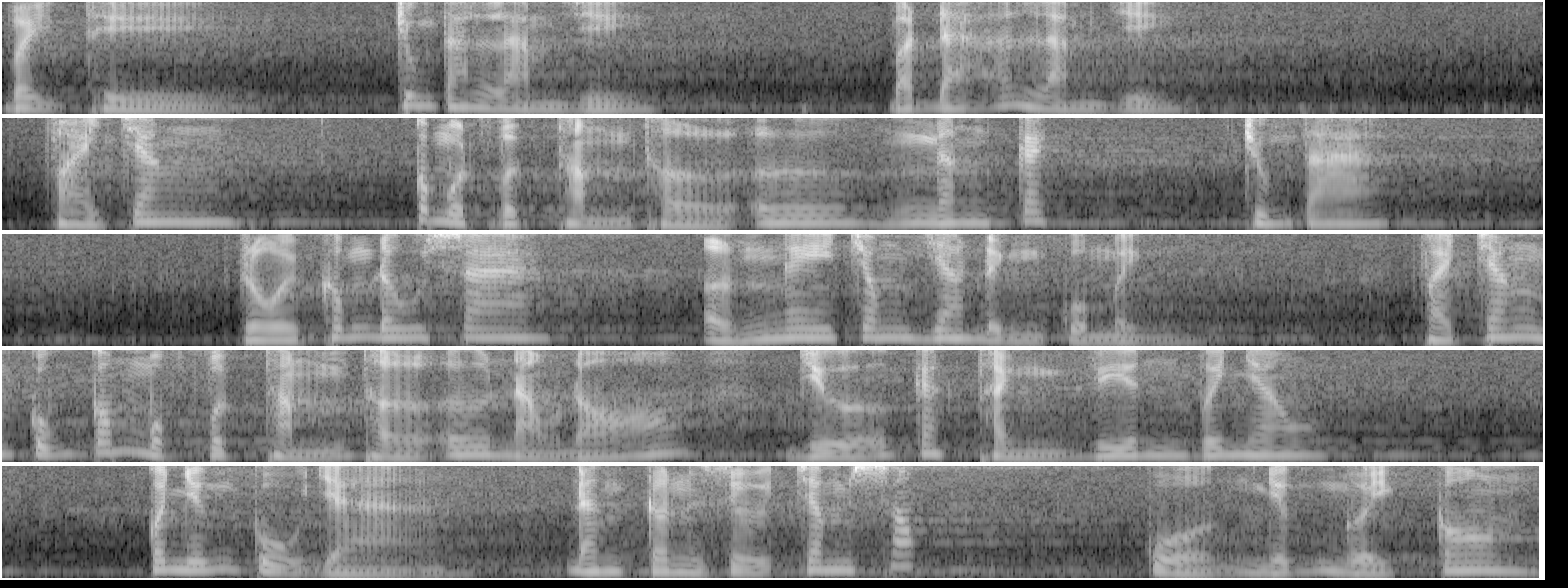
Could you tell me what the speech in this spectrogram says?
Vậy thì chúng ta làm gì? Và đã làm gì? Phải chăng có một vực thẳm thờ ơ ngăn cách chúng ta? Rồi không đâu xa, ở ngay trong gia đình của mình, phải chăng cũng có một vực thẳm thờ ơ nào đó giữa các thành viên với nhau? Có những cụ già đang cần sự chăm sóc của những người con,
